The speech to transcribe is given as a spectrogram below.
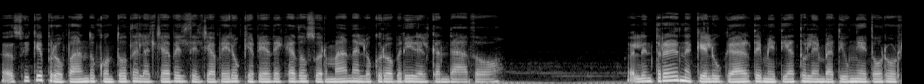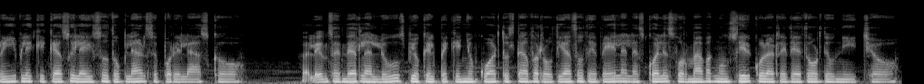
Así que probando con todas las llaves del llavero que había dejado su hermana logró abrir el candado. Al entrar en aquel lugar de inmediato la invadió un hedor horrible que casi la hizo doblarse por el asco. Al encender la luz vio que el pequeño cuarto estaba rodeado de velas las cuales formaban un círculo alrededor de un nicho.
